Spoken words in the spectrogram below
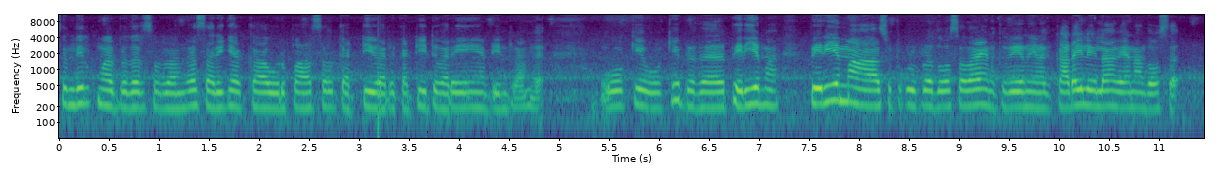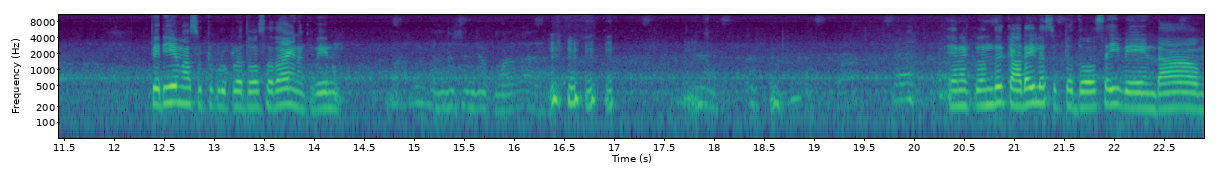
செந்தில்குமார் பிரதர் சொல்கிறாங்க சரிங்க அக்கா ஒரு பார்சல் கட்டி வர கட்டிட்டு வரேன் அப்படின்றாங்க. ஓகே ஓகே பிரதர் பெரியம்மா பெரியம்மா சுட்டு கொடுக்குற தோசை தான் எனக்கு வேணும். எனக்கு கடையில எல்லாம் வேணாம் தோசை. பெரியம்மா சுட்டு கொடுக்குற தோசை தான் எனக்கு வேணும். எனக்கு வந்து கடையில் சுட்ட தோசை வேண்டாம்.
